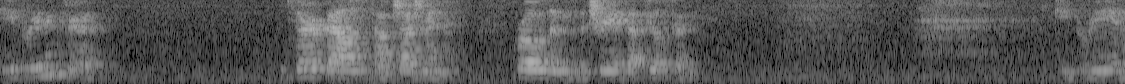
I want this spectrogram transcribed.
Keep breathing through it. Observe balance without judgment. Grow the limbs of the tree if that feels good. Keep breathing,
